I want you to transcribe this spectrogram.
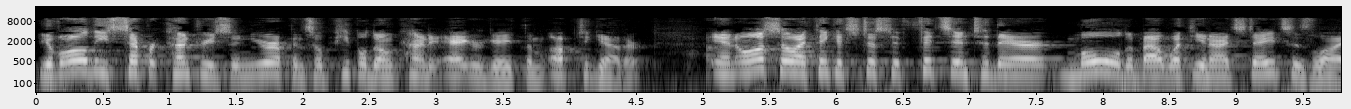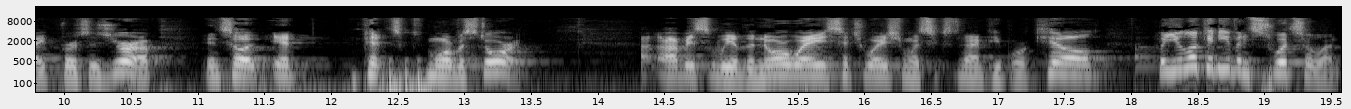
you have all these separate countries in Europe, and so people don't kind of aggregate them up together. And also, I think it's just, it fits into their mold about what the United States is like versus Europe, and so it, it more of a story. Obviously, we have the Norway situation where 69 people were killed. But you look at even Switzerland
